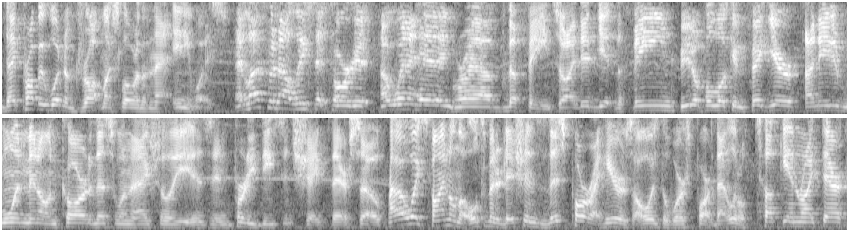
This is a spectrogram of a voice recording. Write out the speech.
They probably wouldn't have dropped much lower than that anyways. And last but not least at Target, I went ahead and grabbed the Fiend. So I did get the Fiend. Beautiful looking figure. I needed one mint on card, and this one actually is in pretty decent shape there. So I always find on the Ultimate Editions, this part right here is always the worst part. That little tuck in right there.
